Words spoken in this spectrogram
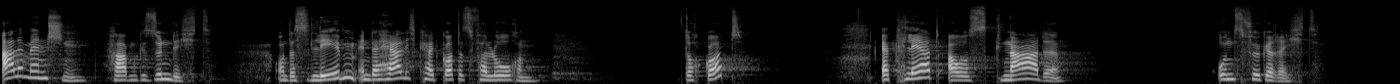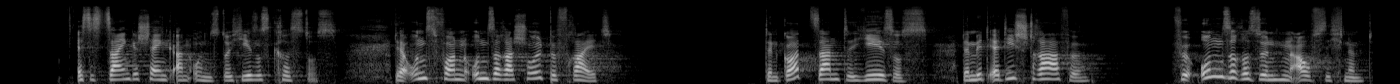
alle Menschen haben gesündigt und das Leben in der Herrlichkeit Gottes verloren. Doch Gott erklärt aus Gnade uns für gerecht. Es ist sein Geschenk an uns durch Jesus Christus, der uns von unserer Schuld befreit. Denn Gott sandte Jesus, damit er die Strafe für unsere Sünden auf sich nimmt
